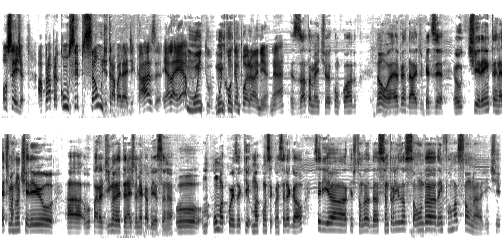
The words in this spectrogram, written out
Ou seja, a própria concepção de trabalhar de casa, ela é muito, muito contemporânea, né? Exatamente, eu concordo. Não, é verdade. Quer dizer, eu tirei a internet, mas não tirei o, a, o paradigma da internet da minha cabeça, né? O, uma coisa que, uma consequência legal seria a questão da, da centralização da, da, informação, né? A gente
